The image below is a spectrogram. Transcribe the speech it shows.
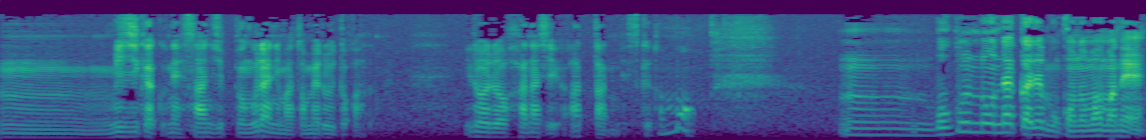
うん、短くね、30分ぐらいにまとめるとか、いろいろ話があったんですけども、うん僕の中でもこのままね、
